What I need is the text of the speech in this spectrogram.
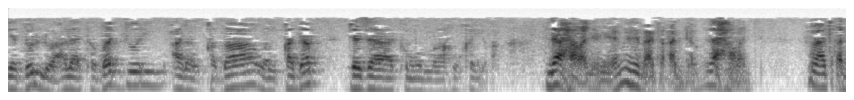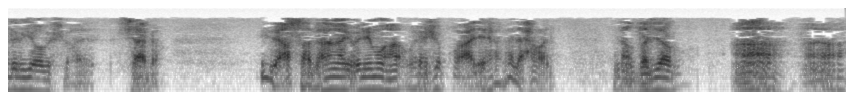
يدل على تضجري على القضاء والقدر. جزاكم الله خيرا. لا حرج فيها مثل ما تقدم. لا حرج. كما تقدم في جواب السؤال السابق. إذا أصابها ما يؤلمها ويشق عليها فلا حرج. من الضجر آه آه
